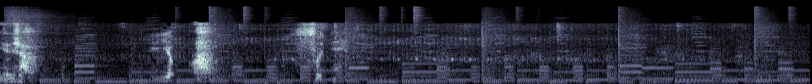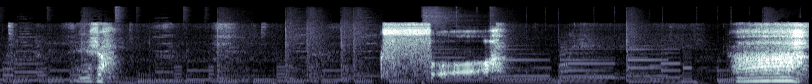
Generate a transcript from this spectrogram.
よいしょ。よっ。そい。よいしょ。くっそー。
